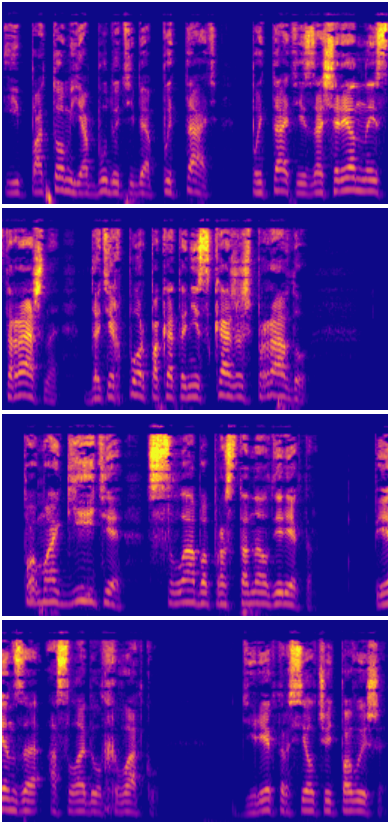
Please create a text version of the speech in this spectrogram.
и потом я буду тебя пытать, пытать изощренно и страшно, до тех пор, пока ты не скажешь правду. «Помогите!» — слабо простонал директор. Пенза ослабил хватку. Директор сел чуть повыше.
